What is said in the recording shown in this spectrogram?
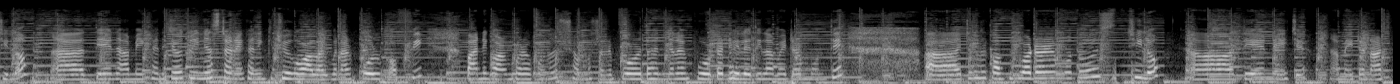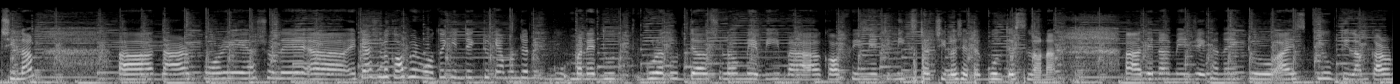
ছিল। দেন আমি এখানে যেহেতু ইনস্ট্যান্ট এখানে কিছু হওয়া লাগবে না, আর কোল্ড কফি পানি গরম করার কোনো সমস্যা নেই পুরোটা যেন আমি পুরোটা ঢেলে দিলাম এটার মধ্যে। এটা হলো কফি পাউডারের মতো ছিল। দেন এই যে আমি এটা নাড়ছিলাম। তারপরে আসলে এটা আসলে কফির মতো কিন্তু একটু কেমন যেন মানে দুধ, গুঁড়া দুধ দেওয়া ছিল মেবি বা কফি মিক্সটা ছিল, সেটা গুলতেছিল না। দেন আমি যে এখানে একটু আইস কিউব দিলাম, কারণ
